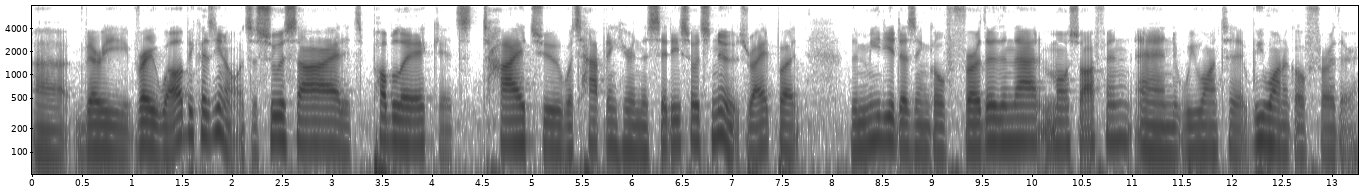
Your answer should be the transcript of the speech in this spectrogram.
uh, very, very well because you know it's a suicide, it's public, it's tied to what's happening here in the city, so it's news, right? But the media doesn't go further than that most often and we want to we want to go further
